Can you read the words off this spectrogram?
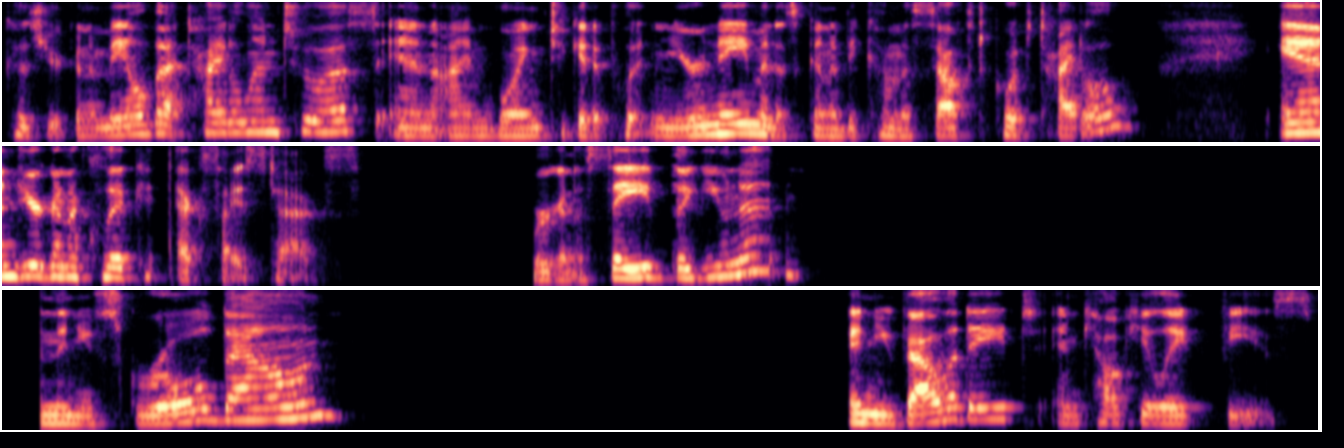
because you're going to mail that title into us and I'm going to get it put in your name and it's going to become a South Dakota title. And you're going to click excise tax. We're going to save the unit. And then you scroll down and you validate and calculate fees.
